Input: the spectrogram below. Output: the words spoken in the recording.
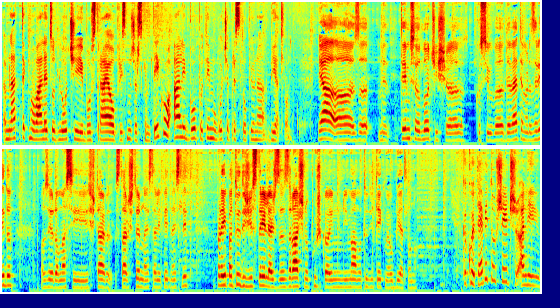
mlad tekmovalec odloči, bo ustrajal pri smočarskem teku ali bo potem mogoče prestopil na biatlon? Ja, uh, tem se odločiš, uh, ko si v devetem razredu, oziroma si star, star 14 ali 15 let. Prej pa tudi že streljaš z zračno puško in imamo tudi tekme v biatlonu. Kako je tebi to všeč, ali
